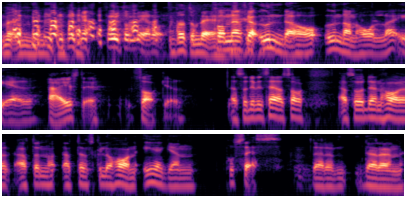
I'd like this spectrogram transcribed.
Men... förutom det då? Förutom det. För om den ska undanhålla er ja, just det. saker. Alltså det vill säga så, alltså den har, att, den, att den skulle ha en egen process där den, där den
